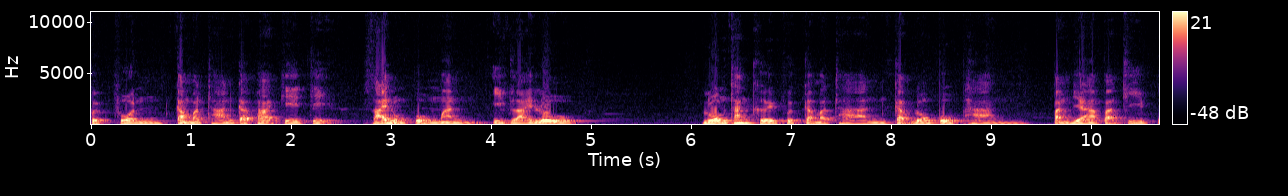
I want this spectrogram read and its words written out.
ฝึกฝนกรรมฐานกับพระเกจิ สายหลวงปู่มั่นอีกหลายรูป รวมทั้งเคยฝึกกรรมฐานกับหลวงปู่ผ่าน ปัญญาปัทีโป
